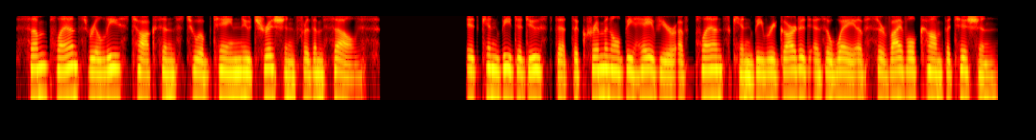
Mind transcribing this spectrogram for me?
some plants release toxins to obtain nutrition for themselves. It can be deduced that the criminal behavior of plants can be regarded as a way of survival competition.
